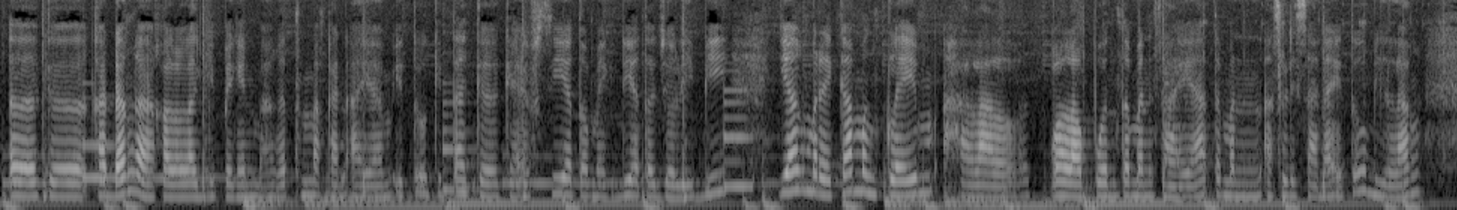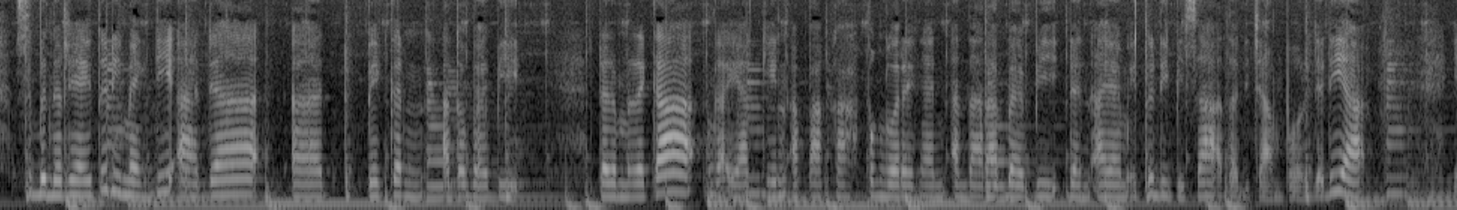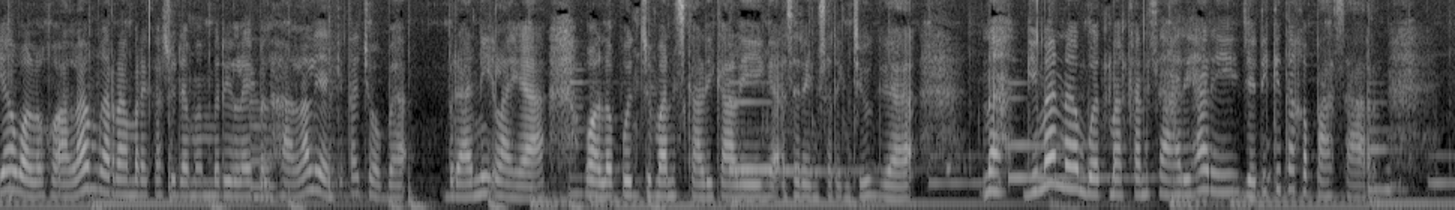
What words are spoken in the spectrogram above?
uh, ke kadang nggak kalau lagi pengen banget makan ayam itu kita ke KFC atau McD atau Jollibee yang mereka mengklaim halal walaupun teman saya teman asli sana itu bilang sebenarnya itu di McD ada uh, bacon atau babi. Dan mereka nggak yakin apakah penggorengan antara babi dan ayam itu dipisah atau dicampur. Jadi ya ya walau alam karena mereka sudah memberi label halal ya kita coba berani lah ya. Walaupun cuman sekali-kali nggak sering-sering juga. Nah gimana buat makan sehari-hari? Jadi kita ke pasar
